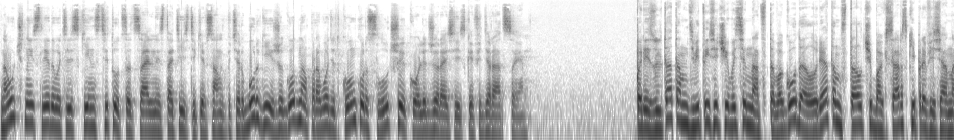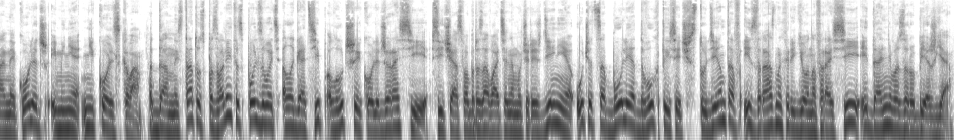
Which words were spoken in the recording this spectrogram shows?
Научно-исследовательский институт социальной статистики в Санкт-Петербурге ежегодно проводит конкурс «Лучшие колледжи Российской Федерации». По результатам 2018 года лауреатом стал Чебоксарский профессиональный колледж имени Никольского. Данный статус позволяет использовать логотип «Лучшие колледжи России». Сейчас в образовательном учреждении учатся более 2000 студентов из разных регионов России и дальнего зарубежья.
